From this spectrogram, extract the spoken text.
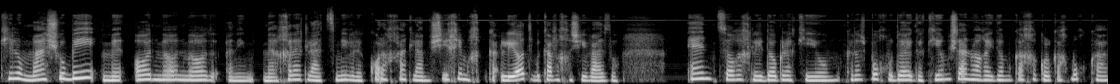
כאילו משהו בי מאוד מאוד מאוד, אני מאחלת לעצמי ולכל אחת להמשיך עם, להיות בקו החשיבה הזו. אין צורך לדאוג לקיום, הקדוש ברוך הוא דואג, הקיום שלנו הרי גם ככה כל כך מורכב,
